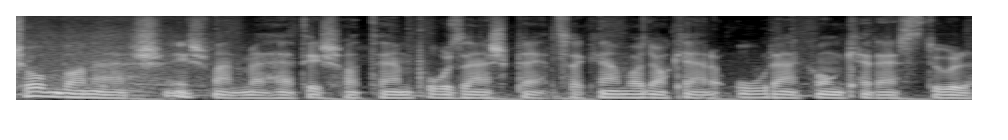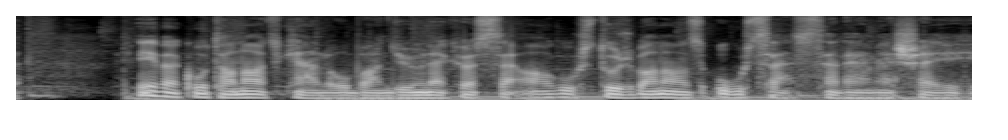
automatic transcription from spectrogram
Csobbanás, és már mehet is a tempózás perceken vagy akár órákon keresztül. Évek óta Nagykállóban gyűlnek össze augusztusban az úszás szerelmesei.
